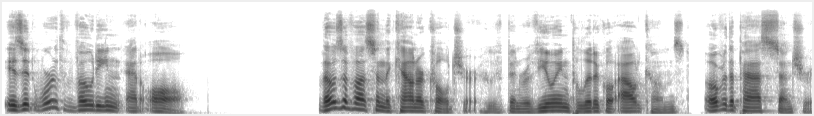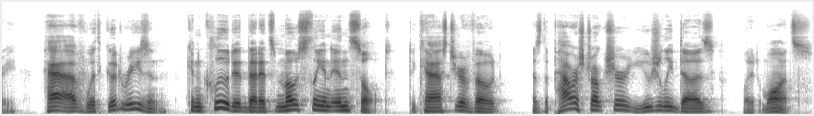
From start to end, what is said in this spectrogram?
Is it worth voting at all? Those of us in the counterculture who've been reviewing political outcomes over the past century have, with good reason, concluded that it's mostly an insult to cast your vote as the power structure usually does what it wants.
